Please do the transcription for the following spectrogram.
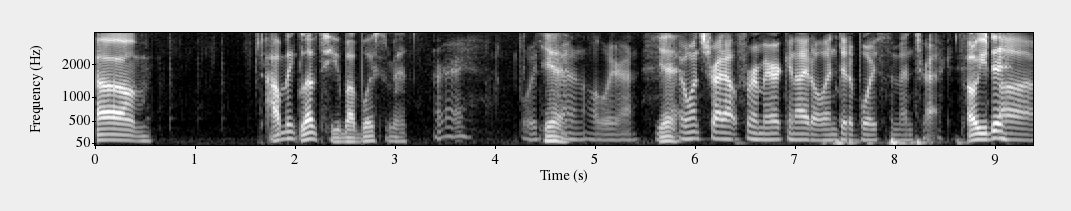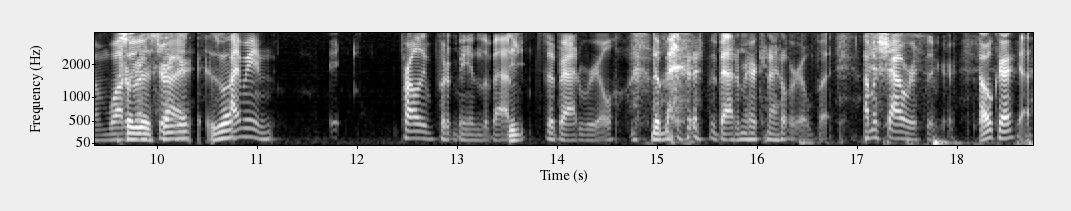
Um, I'll make love to you by Boyz II Men. All right. Boys Yeah. Men all the way around. Yeah. I once tried out for American Idol and did a Boyz II Men track. Oh, you did. Um, Water so you're a Dry. singer as well. I mean, probably put me in the bad, Did the bad reel, the ba- the bad American Idol reel. But I'm a shower singer. okay. Yeah,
